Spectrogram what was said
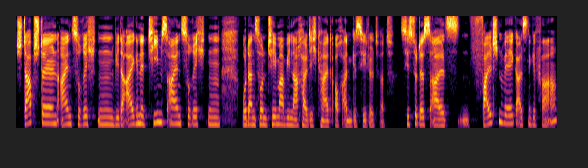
Stabstellen einzurichten, wieder eigene Teams einzurichten, wo dann so ein Thema wie Nachhaltigkeit auch angesiedelt wird. Siehst du das als falschen Weg, als eine Gefahr?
